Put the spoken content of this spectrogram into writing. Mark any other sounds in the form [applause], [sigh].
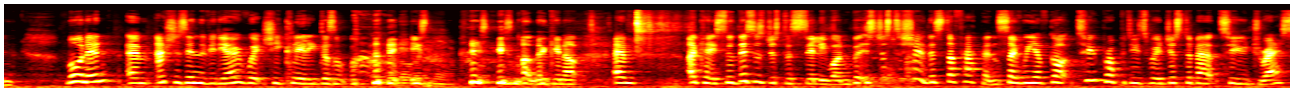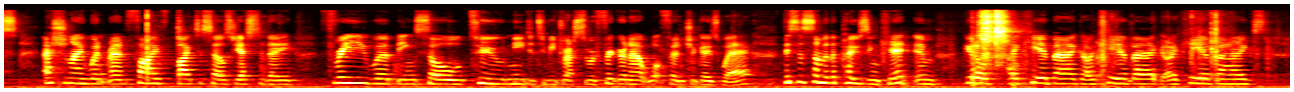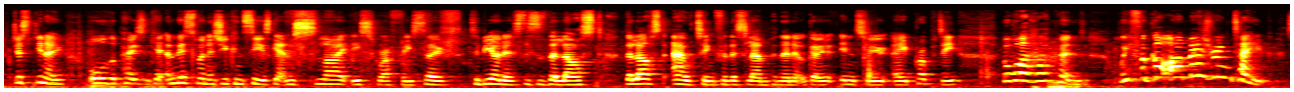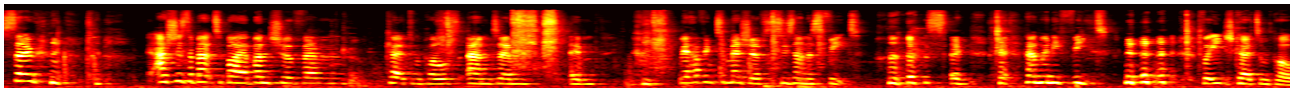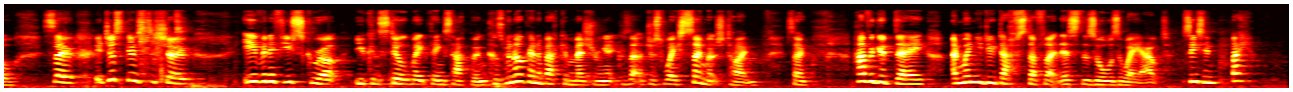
And morning, um, Ash is in the video, which he clearly doesn't. [laughs] he's, he's, he's not looking up. Um, okay, so this is just a silly one, but it's just to show this stuff happens. So we have got two properties we're just about to dress. Ash and I went round five buy to sales yesterday. Three were being sold, two needed to be dressed, so we're figuring out what furniture goes where. This is some of the posing kit. Um, good old IKEA bag, IKEA bag, IKEA bags just you know all the posing kit. And this one as you can see is getting slightly scruffy. So to be honest this is the last the last outing for this lamp and then it'll go into a property. But what happened? We forgot our measuring tape. So [laughs] Ash is about to buy a bunch of um, curtain poles. and um, um, [laughs] we're having to measure Susannah's feet. [laughs] So how many feet for each curtain pole? So it just goes to show even if you screw up, you can still make things happen because we're not going to back and measuring it because that would just waste so much time. So have a good day. And when you do daft stuff like this, there's always a way out. See you soon. Bye.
